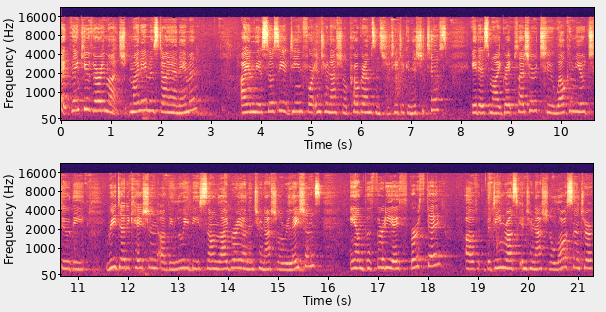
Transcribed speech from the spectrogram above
right, thank you very much. My name is Diane Amann. I am the Associate Dean for International Programs and Strategic Initiatives. It is my great pleasure to welcome you to the rededication of the Louis B. Sohn Library on International Relations and the 38th birthday of the Dean Rusk International Law Center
